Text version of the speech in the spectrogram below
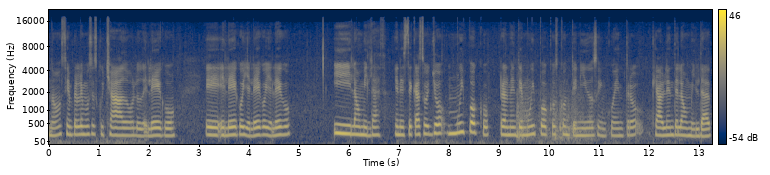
¿no? Siempre lo hemos escuchado, lo del ego, eh, el ego y el ego y el ego, y la humildad. En este caso yo muy poco, realmente muy pocos contenidos encuentro que hablen de la humildad.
